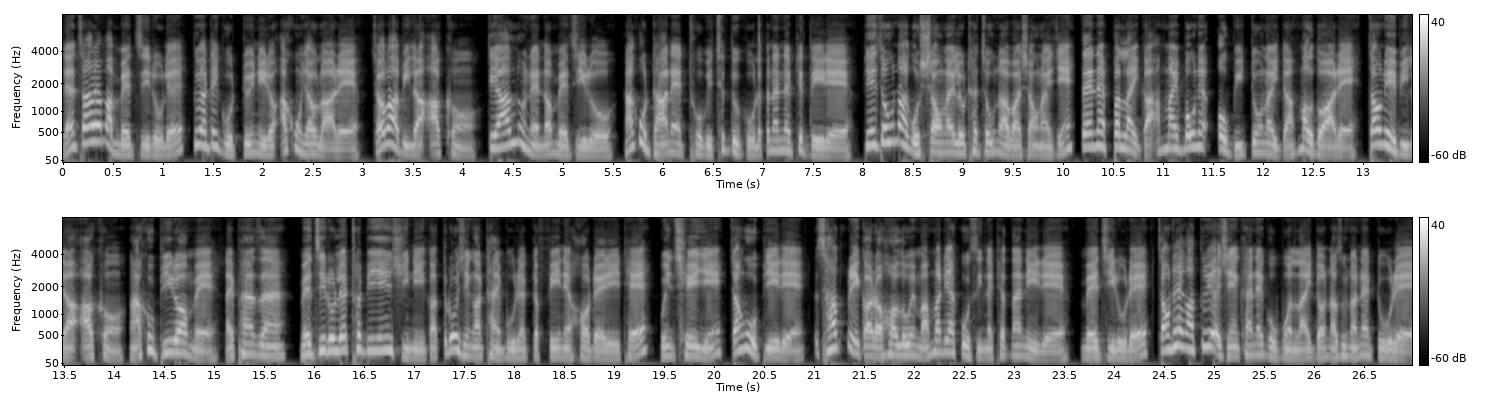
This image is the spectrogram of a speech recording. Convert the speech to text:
လမ်းကြားထဲမှာမဲဂျီရိုလည်းသူ့ရဲ့တိတ်ကိုတွင်းနေတော့အခွန်ရောက်လာတယ်ရောက်လာပြီလားအခွန်တရားလွန်နေတော့မဲဂျီရိုငါ့ကိုဓာတ်နဲ့ထိုးပြီးချစ်သူကိုလည်းတနက်နဲ့ပြစ်သေးတယ်ပြေကျုံနာကိုရှောင်လိုက်လို့ထက်ကျုံနာပါရှောင်လိုက်ခြင်းတဲနဲ့ပတ်လိုက်ကအမိုက်ပုံးနဲ့အုပ်ပြီးတွန်းလိုက်တာမှောက်သွားတယ်ကြောက်နေပြီလားအခွန်ငါအခုပြေးတော့မယ်လိုက်ဖန်းစမ်းမဲဂျီရိုလည်းထွက်ပြေးရင်းရှင်နေကသူတို့ရှင်ကထိုင်ပူတဲ့ကဖေးနဲ့ဟိုတယ်တွေထဲဝင်ချေးရင်ကျောင်းကိုပြေးတယ်တခြားသူတွေကတော့ဟော်လိုဝင်းမှာအမှတ်တရကိုစီနဲ့ဖြတ်တန်းနေတယ်မဲဂျီရိုလည်းကျောင်းထဲကသူ့ရဲ့အရင်ခန်းထဲကိုဝင်လိုက်တော့နာဆူနာနဲ့တိုးတယ်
